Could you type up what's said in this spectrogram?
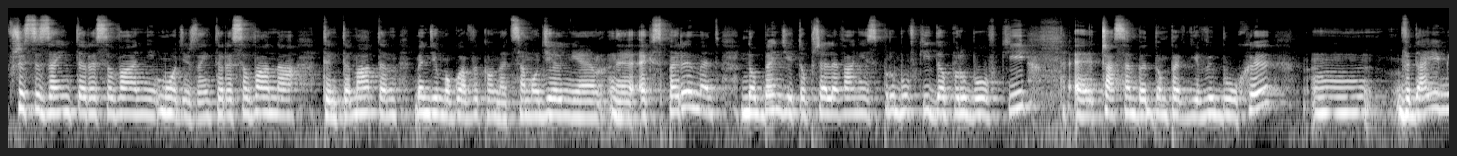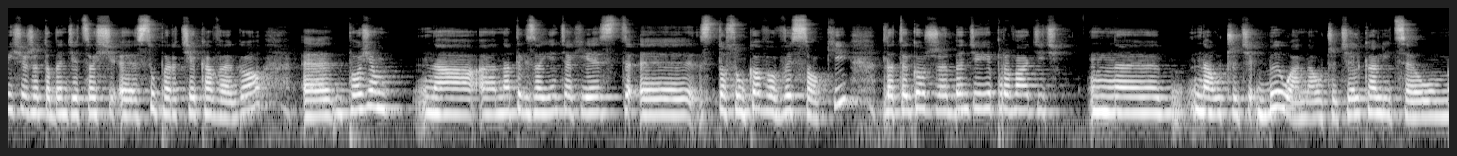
Wszyscy zainteresowani, młodzież zainteresowana tym tematem będzie mogła wykonać samodzielnie e, eksperyment. No będzie to przelewanie z próbówki do próbówki. E, czasem będą pewnie wybuchy. Mm, wydaje mi się, że to będzie coś e, super ciekawego. Poziom na, na tych zajęciach jest y, stosunkowo wysoki, dlatego że będzie je prowadzić mm, nauczyciel, była nauczycielka liceum,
